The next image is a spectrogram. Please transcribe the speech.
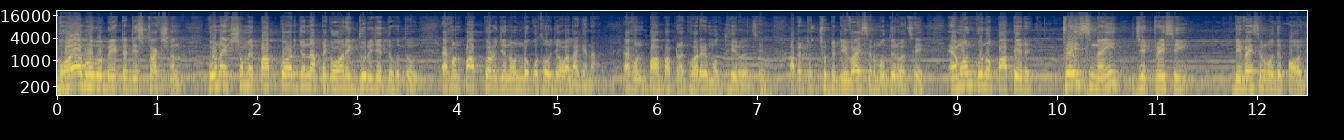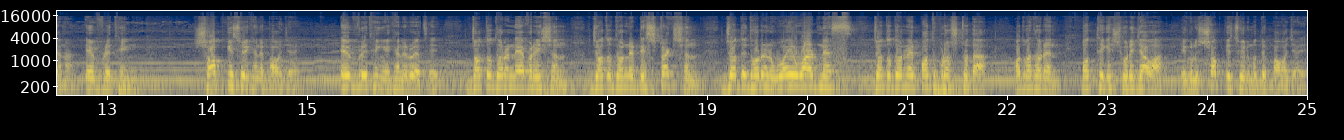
ভয়াবহভাবে একটা ডিস্ট্রাকশন কোন এক সময় পাপ করার জন্য আপনাকে অনেক দূরে যেতে হতো। এখন পাপ করার জন্য অন্য কোথাও যাওয়া লাগে না। এখন পাপ আপনার ঘরের মধ্যেই রয়েছে। আপনার একটা ছোট্ট ডিভাইসের মধ্যে রয়েছে। এমন কোনো পাপের ট্রেস নাই যে ট্রেস এই ডিভাইসের মধ্যে পাওয়া যায় না। এভরিথিং সব কিছু এখানে পাওয়া যায়। এভরিথিং এখানে রয়েছে। যত ধরনের অ্যাভারেশন যত ধরনের ডিস্ট্রাকশন যত ধরনের ওয়েওয়ার্ডনেস যত ধরনের পথভ্রষ্টতা, অথবা ধরেন পথ থেকে সরে যাওয়া, এগুলো সব কিছু এর মধ্যে পাওয়া যায়।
